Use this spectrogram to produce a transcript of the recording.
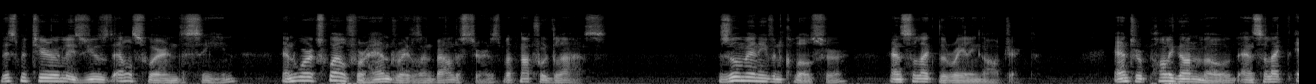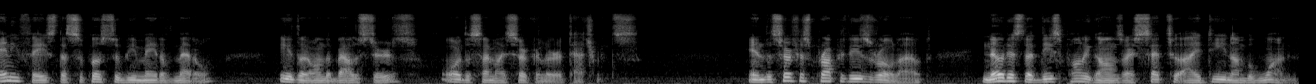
This material is used elsewhere in the scene and works well for handrails and balusters, but not for glass. Zoom in even closer and select the railing object. Enter polygon mode and select any face that's supposed to be made of metal, either on the balusters or the semicircular attachments. In the Surface Properties rollout, notice that these polygons are set to ID number 1.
